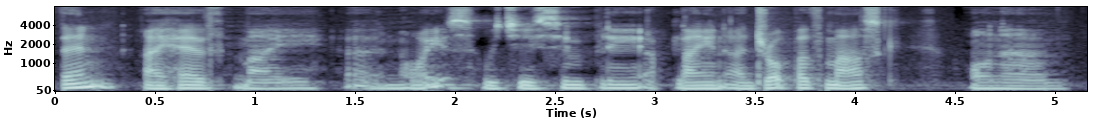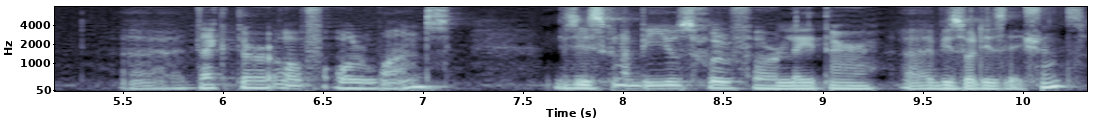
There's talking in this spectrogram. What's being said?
Then I have my uh, noise, which is simply applying a dropout mask on a, a vector of all ones this is going to be useful for later uh, visualizations.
